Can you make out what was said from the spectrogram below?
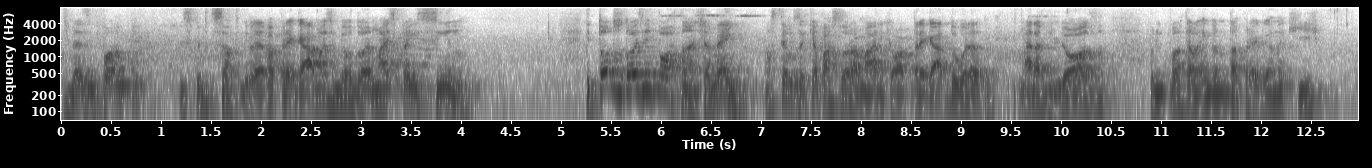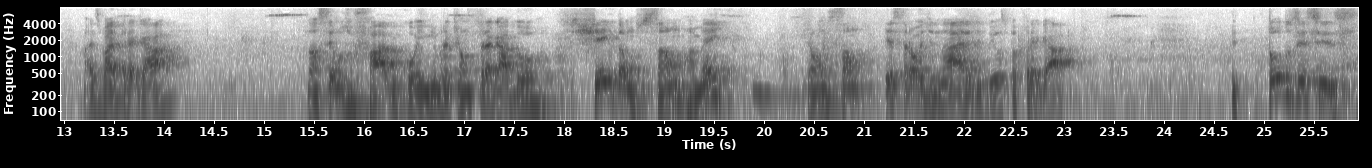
De vez em quando o Espírito Santo me leva a pregar, mas o meu dom é mais para ensino. E todos os dois é importante, amém? Nós temos aqui a pastora Mari, que é uma pregadora maravilhosa. Por enquanto ela ainda não está pregando aqui, mas vai pregar. Nós temos o Fábio Coimbra, que é um pregador cheio da unção, amém? Que é uma unção extraordinária de Deus para pregar. E todos esses.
